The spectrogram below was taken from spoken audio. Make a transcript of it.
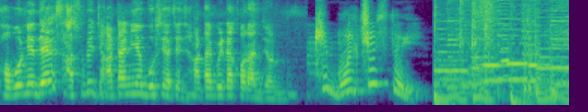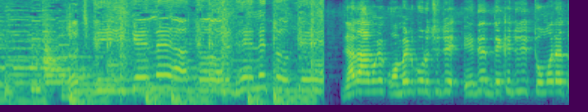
খবর নিয়ে দেখ শাশুড়ি ঝাঁটা নিয়ে বসে আছে ঝাঁটা পিটা করার জন্য। কি বলছিস তুই? রোজ বিকেলে আতর ঢেলে তোকে। যারা আমাকে কমেন্ট করেছ যে এদের দেখে যদি তোমার এত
